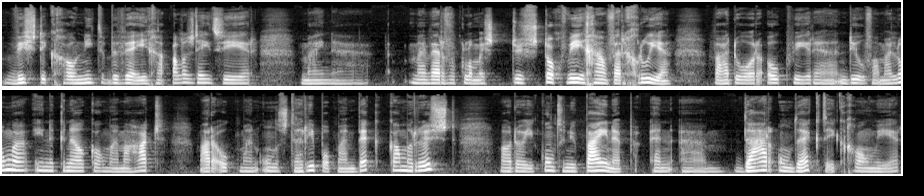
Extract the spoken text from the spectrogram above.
wist ik gewoon niet te bewegen. Alles deed zeer. Mijn, uh, mijn wervelklom is dus toch weer gaan vergroeien. Waardoor ook weer uh, een deel van mijn longen in de knel komen en mijn hart. Maar ook mijn onderste rib op mijn bek kan rust. Waardoor je continu pijn hebt. En ehm, daar ontdekte ik gewoon weer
